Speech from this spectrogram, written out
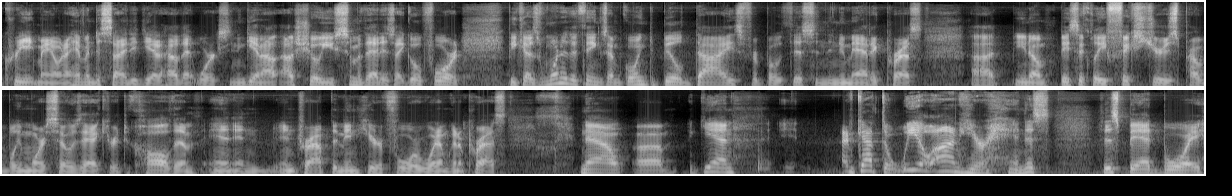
create my own. I haven't decided yet how that works. And again, I'll, I'll, show you some of that as I go forward because one of the things I'm going to build dies for both this and the pneumatic press. Uh, you know, basically fixtures probably more so is accurate to call them and, and, and drop them in here for what I'm going to press. Now, um, again, I've got the wheel on here and this, this bad boy,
